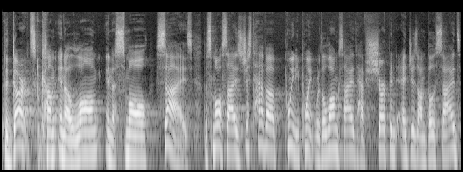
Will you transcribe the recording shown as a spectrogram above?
The darts come in a long and a small size. The small size just have a pointy point where the long sides have sharpened edges on both sides,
